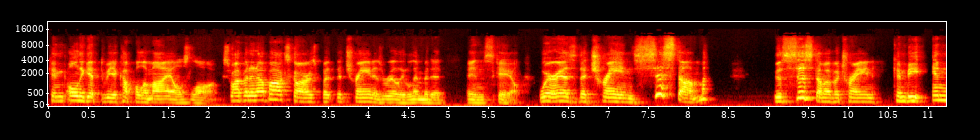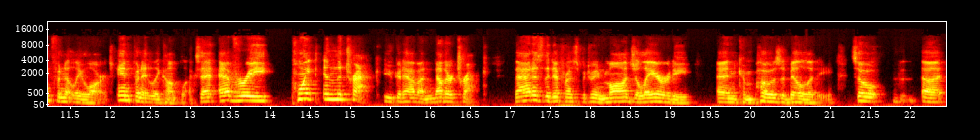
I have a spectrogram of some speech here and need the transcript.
can only get to be a couple of miles long. Swapping in out boxcars, but the train is really limited in scale. Whereas the train system, the system of a train can be infinitely large, infinitely complex. At every point in the track, you could have another track. That is the difference between modularity and composability. So, uh,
